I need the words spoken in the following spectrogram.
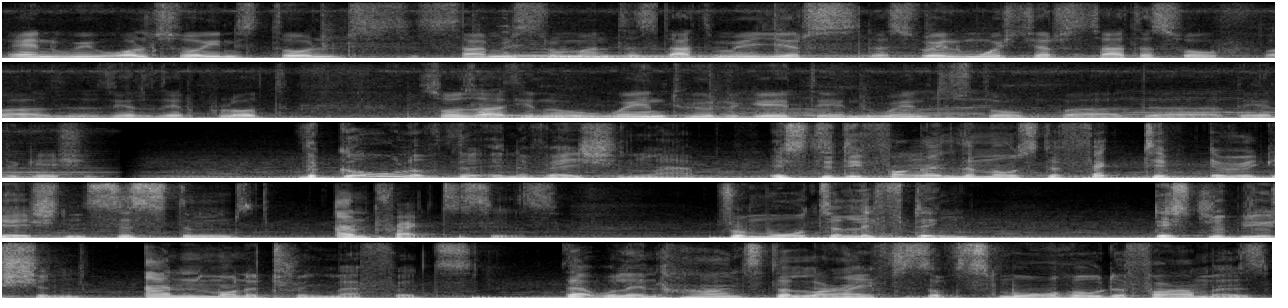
And we also installed some instruments that measures the soil moisture status of uh, their, their plot so that you know when to irrigate and when to stop uh, the, the irrigation. The goal of the Innovation Lab is to define the most effective irrigation systems and practices, from water lifting, distribution and monitoring methods that will enhance the lives of smallholder farmers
